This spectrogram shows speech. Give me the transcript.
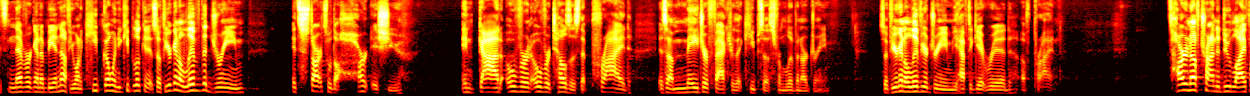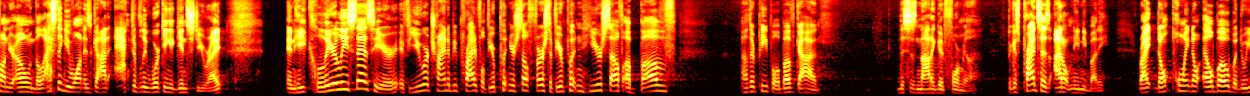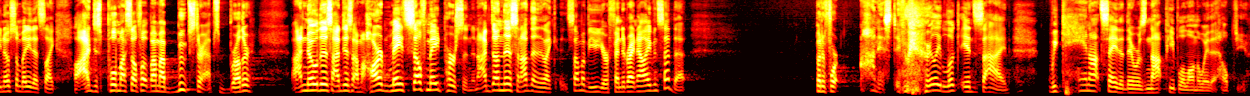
it's never going to be enough. You want to keep going, you keep looking at it. So if you're going to live the dream, it starts with a heart issue. And God over and over tells us that pride is a major factor that keeps us from living our dream. So if you're going to live your dream, you have to get rid of pride. It's hard enough trying to do life on your own. The last thing you want is God actively working against you, right? And he clearly says here if you are trying to be prideful, if you're putting yourself first, if you're putting yourself above other people above God, this is not a good formula. Because pride says, I don't need anybody, right? Don't point, don't elbow, but do we know somebody that's like, oh, I just pulled myself up by my bootstraps, brother? I know this. I just, I'm a hard made, self made person, and I've done this and I've done it. Like some of you, you're offended right now. I even said that. But if we're honest, if we really look inside, we cannot say that there was not people along the way that helped you.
